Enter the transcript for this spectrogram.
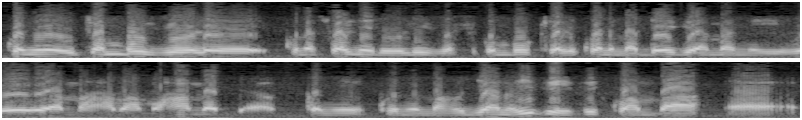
Kwenye uchambuzi ule kuna swali niliulizwa, sikumbuki alikuwa ni Madede ama ni wewe ama, ama Mohamed uh, kwenye kwenye mahojiano hivi hivi kwamba uh,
